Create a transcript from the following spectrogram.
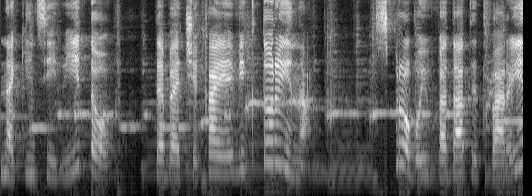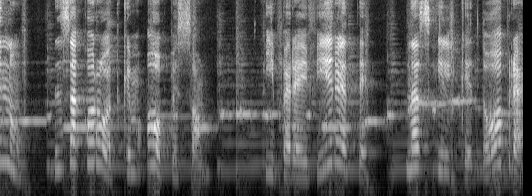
На кінці відео тебе чекає Вікторина. Спробуй вгадати тварину за коротким описом і перевірити, наскільки добре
